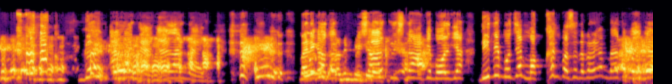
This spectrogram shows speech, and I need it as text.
good I like that I like that मैंने तो कहा अगर विशाल कृष्णा आके बोल गया दीदी मुझे मक्खन पसंद है। मैंने कहा मैं तो वही है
